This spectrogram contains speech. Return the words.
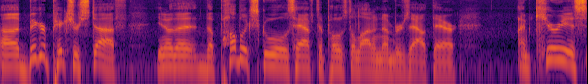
Uh, bigger picture stuff. You know, the, the public schools have to post a lot of numbers out there. I'm curious,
